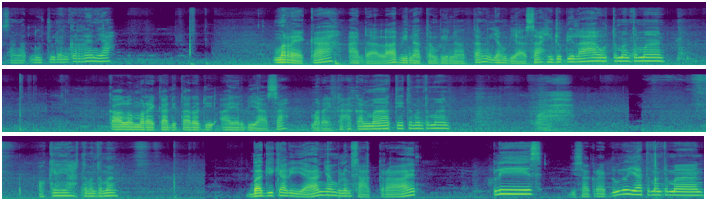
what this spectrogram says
sangat lucu dan keren ya. Mereka adalah binatang-binatang yang biasa hidup di laut, teman-teman. Kalau mereka ditaruh di air biasa, mereka akan mati, teman-teman. Wah. Oke ya, teman-teman. Bagi kalian yang belum subscribe, please di-subscribe dulu ya, teman-teman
